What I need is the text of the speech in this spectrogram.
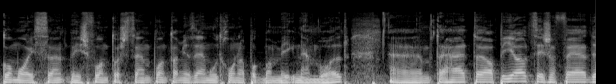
komoly és fontos szempont, ami az elmúlt hónapokban még nem volt. Tehát a piac és a Fed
